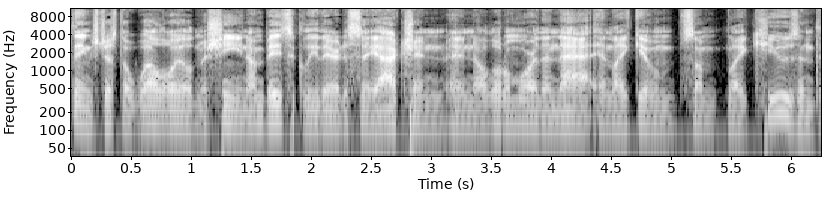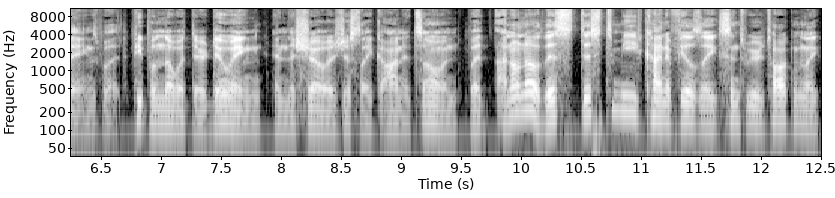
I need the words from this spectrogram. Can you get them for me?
thing's just a well-oiled machine. I'm basically there to say action and a little more than that and like give them some like cues and things, but people know what they're doing and the show is just like on its own. But I don't know. This this to me kind of feels like since we were talking like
